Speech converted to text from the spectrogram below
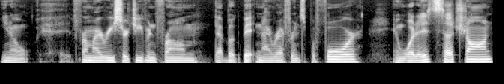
you know, from my research, even from that book Bitten I referenced before and what it's touched on,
